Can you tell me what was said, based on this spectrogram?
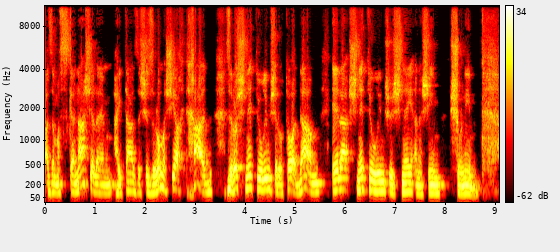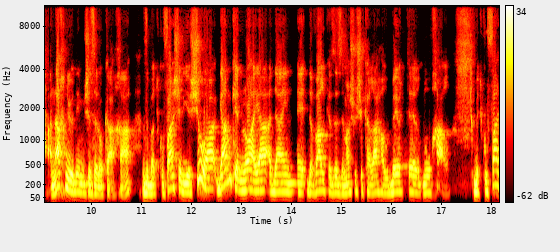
אז המסקנה שלהם הייתה זה שזה לא משיח אחד, זה לא שני תיאורים של אותו אדם, אלא שני תיאורים של שני אנשים שונים. אנחנו יודעים שזה לא ככה, ובתקופה של ישוע גם כן לא היה עדיין אה, דבר כזה, זה משהו שקרה הרבה יותר מאוחר. בתקופת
